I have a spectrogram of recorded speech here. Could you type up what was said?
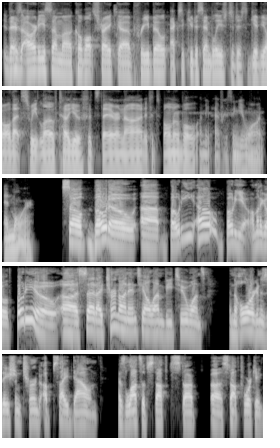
there's already some uh, Cobalt Strike uh, pre-built execute assemblies to just give you all that sweet love, tell you if it's there or not, if it's vulnerable. I mean, everything you want and more. So Bodo, uh, Bodio, Bodio, I'm gonna go with Bodio. Uh, said I turned on NTLM v2 once, and the whole organization turned upside down as lots of stuff stopped uh, stopped working.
